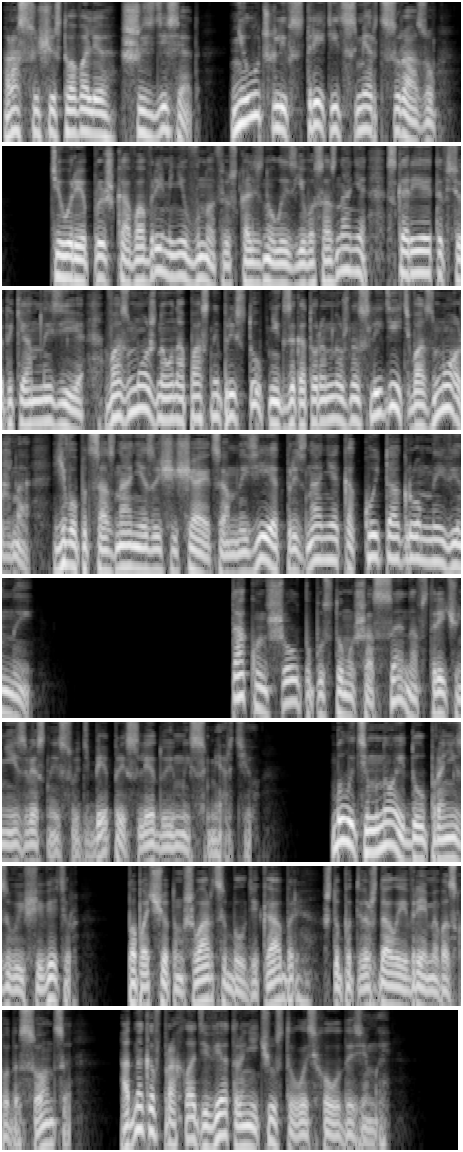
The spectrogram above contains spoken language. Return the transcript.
Раз существовали шестьдесят, не лучше ли встретить смерть сразу? Теория прыжка во времени вновь ускользнула из его сознания, скорее это все-таки амнезия. Возможно, он опасный преступник, за которым нужно следить, возможно. Его подсознание защищается амнезией от признания какой-то огромной вины. Так он шел по пустому шоссе навстречу неизвестной судьбе, преследуемой смертью. Было темно и дул пронизывающий ветер. По подсчетам Шварца был декабрь, что подтверждало и время восхода солнца, Однако в прохладе ветра не чувствовалось холода зимы.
